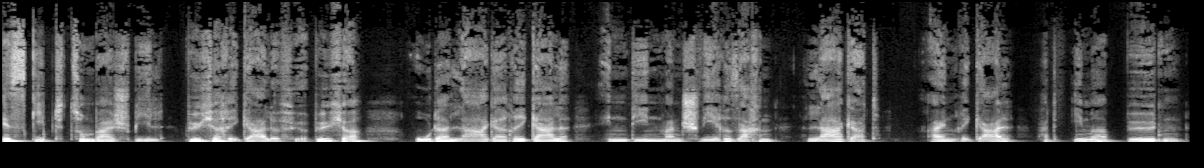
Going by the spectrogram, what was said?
Es gibt zum Beispiel Bücherregale für Bücher oder Lagerregale, in denen man schwere Sachen lagert. Ein Regal hat immer Böden,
